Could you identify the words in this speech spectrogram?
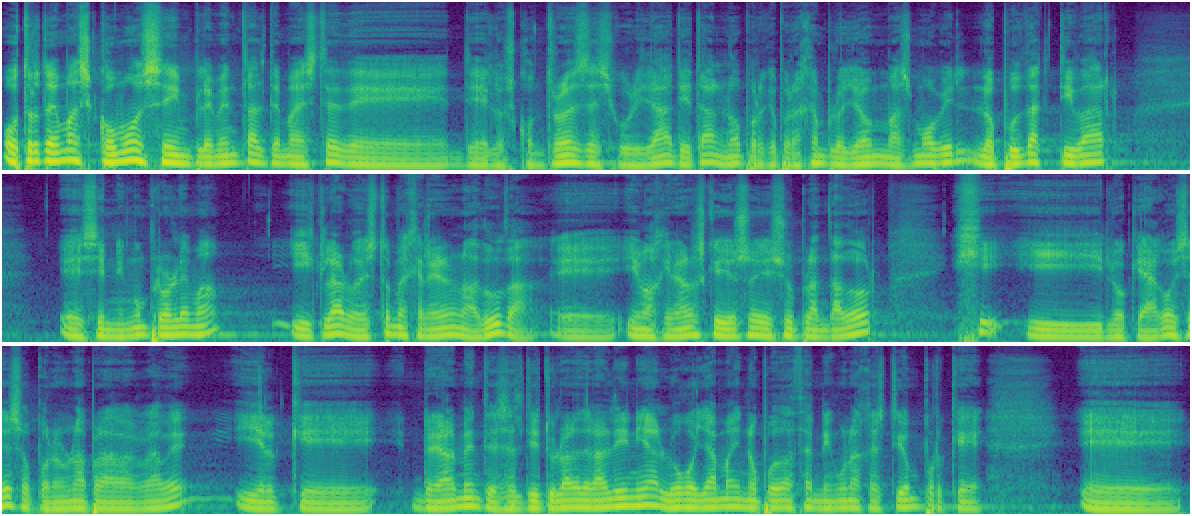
Otro tema es cómo se implementa el tema este de, de, los controles de seguridad y tal, ¿no? Porque, por ejemplo, yo en Más Móvil lo pude activar sin ningún problema y claro, esto me genera una duda. Eh, imaginaros que yo soy suplantador y, lo que hago es eso, poner una palabra clave y el que realmente es el titular de la línea luego llama y no puedo hacer ninguna gestión porque eh,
